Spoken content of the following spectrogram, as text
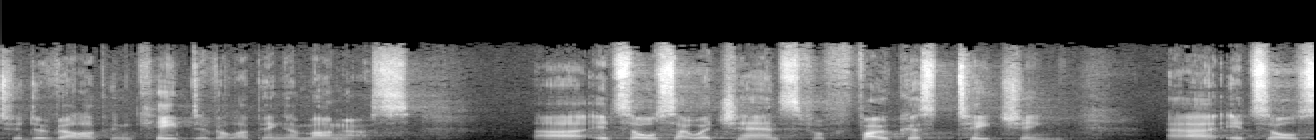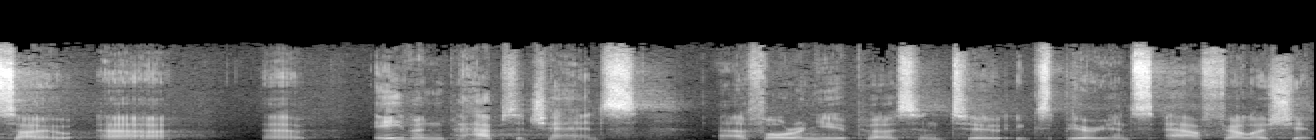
to develop and keep developing among us. Uh, it's also a chance for focused teaching. Uh, it's also uh, uh, even perhaps a chance uh, for a new person to experience our fellowship.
